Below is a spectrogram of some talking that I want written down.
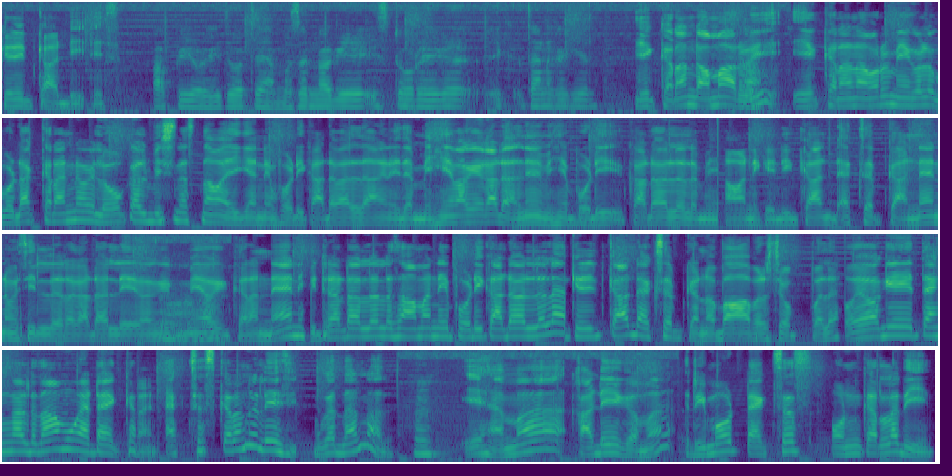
කෙඩිට් කාඩ්ඩීටෙස් අපි ඔහිතුවත ඇමසන් වගේ ස්ටෝරේක තැනක කියල්. ඒ කරන්න අමාරුයි. ඒ කරන අමර මේකොල ගොඩක් කරන්න ඔය ලෝකල් බිස්නස් නවයි ගැන්න පොඩි කඩවල්ලාගෙන ද මෙහ වගේ කඩල්න්න මෙහ පොඩි කඩවල්ල මේ ආන කෙඩි කාඩ් ක්සප් කන්න නො සිල්ලර කඩල්ලේ මේ කරන්න ෑන. පිටල්ල සාමන්නේ පොඩි කඩවල්ල කෙඩිට කාඩ් ක්සප් කරන බාවර් ශොප්පල ඔයගේ තැන්වලට තාම ඇටක් කරන්න. ඇක්සස් කරන්න ලේසි මොක දන්නද ඒ හැම කඩේකම රිමෝට් ටක්සස් ඔන් කරලා දීන්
